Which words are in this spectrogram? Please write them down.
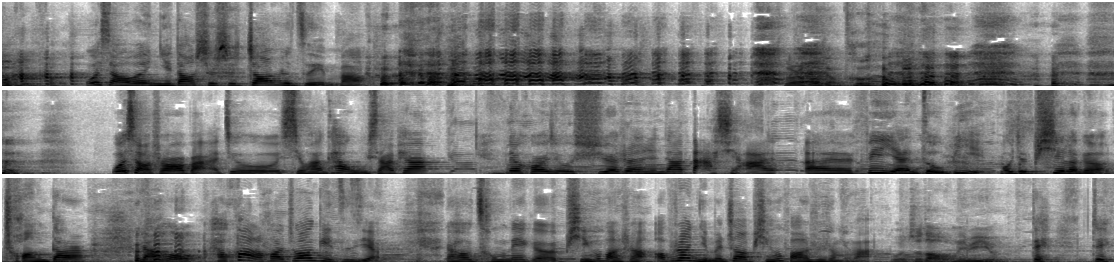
我想问你当时是张着嘴吗？突然好想吐。我小时候吧，就喜欢看武侠片儿，那会儿就学着人家大侠，哎，飞檐走壁，我就披了个床单儿，然后 还化了化妆给自己，然后从那个平房上，哦，不知道你们知道平房是什么吗？我知道我那边有，对对，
